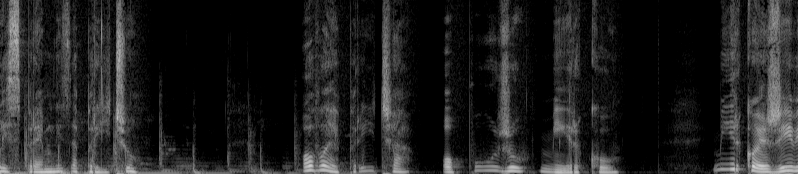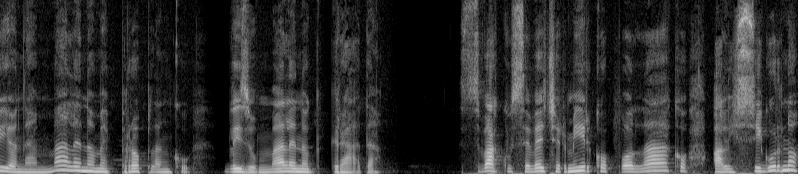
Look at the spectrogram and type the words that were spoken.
li spremni za priču? Ovo je priča o pužu Mirku. Mirko je živio na malenome proplanku blizu malenog grada. Svaku se večer Mirko polako, ali sigurno,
